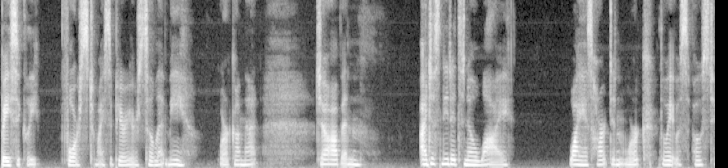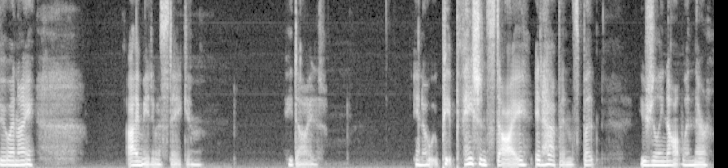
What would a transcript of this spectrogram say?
basically forced my superiors to let me work on that job, and I just needed to know why. Why his heart didn't work the way it was supposed to, and I. I made a mistake, and he died. you know, p- patients die. It happens, but usually not when they're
